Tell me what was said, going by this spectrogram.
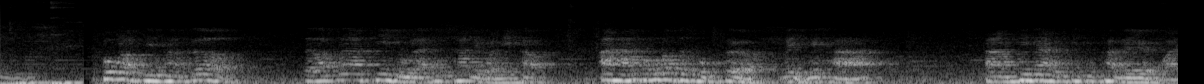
มพวกเราทีมฮังเกอร์จะรับหน้าที่ดูแลทุกท่านในวันนี้ครับ อาหารของเราจะถูกเสิร์ฟในอีกไม่ช้า ตามที่หน้าที่ทุกท่านได้เลือกไว้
